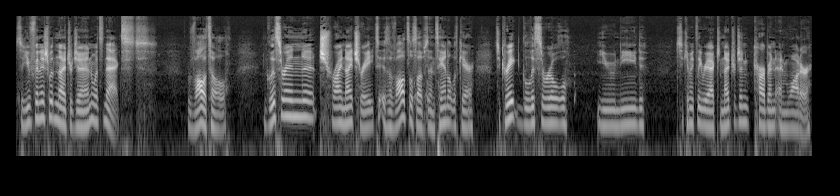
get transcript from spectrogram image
So you finished with nitrogen. What's next? Volatile. Glycerin trinitrate is a volatile substance handled with care. To create glycerol, you need to chemically react nitrogen, carbon, and water.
